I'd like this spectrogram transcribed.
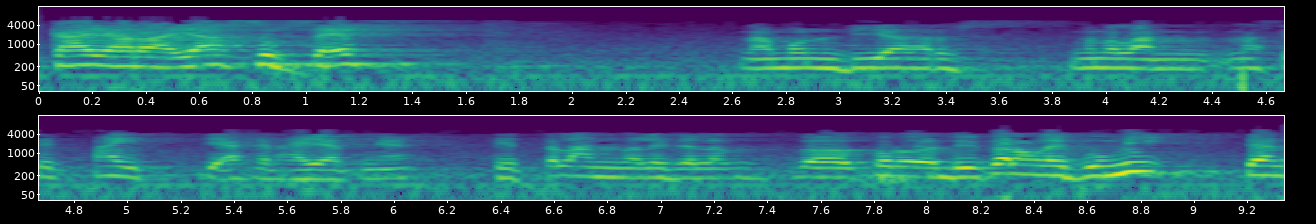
Kaya raya, sukses, namun dia harus menelan nasib pahit di akhir hayatnya ditelan oleh dalam uh, ditelan oleh bumi dan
